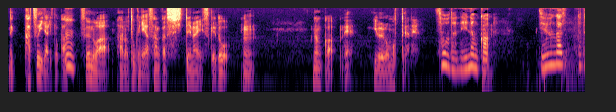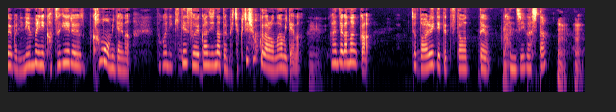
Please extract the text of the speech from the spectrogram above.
う、で、担いだりとか、うんそういうのは、あの、特には参加してないんですけど、うん。なんかね、いろいろ思ったよね。そうだね。なんか、自分が、例えば2年ぶりに担げるかも、みたいなとこに来て、そういう感じになったらめちゃくちゃショックだろうな、みたいなうん。感じがなんか、ちょっと歩いてて伝わったよ、感じがした、うん、うん。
